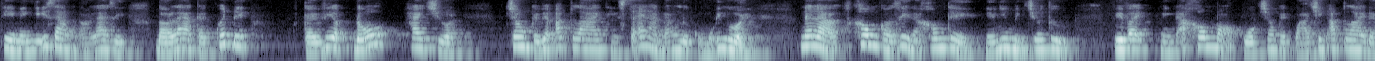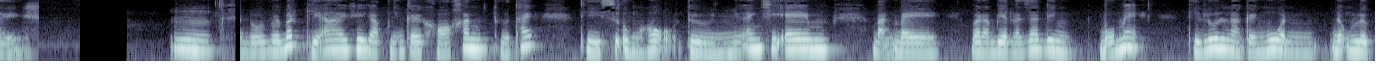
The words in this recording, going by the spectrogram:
thì mình nghĩ rằng đó là gì? Đó là cái quyết định cái việc đỗ hay trượt trong cái việc apply thì sẽ là năng lực của mỗi người. Nên là không có gì là không thể nếu như mình chưa thử. Vì vậy mình đã không bỏ cuộc trong cái quá trình apply đấy Ừ. Đối với bất kỳ ai khi gặp những cái khó khăn, thử thách thì sự ủng hộ từ những anh chị em, bạn bè và đặc biệt là gia đình, bố mẹ thì luôn là cái nguồn động lực,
